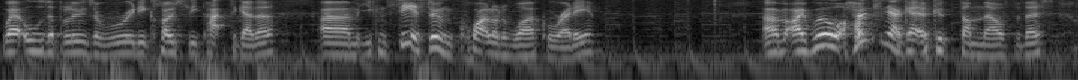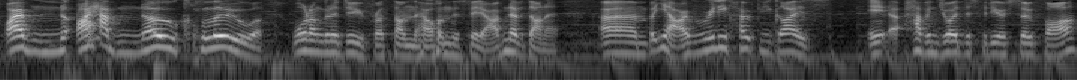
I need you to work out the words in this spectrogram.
where all the balloons are really closely packed together. Um, you can see it's doing quite a lot of work already. Um, I will, hopefully I get a good thumbnail for this. I have no, I have no clue what I'm going to do for a thumbnail on this video. I've never done it. Um, but yeah, I really hope you guys eh, have enjoyed this video so far.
